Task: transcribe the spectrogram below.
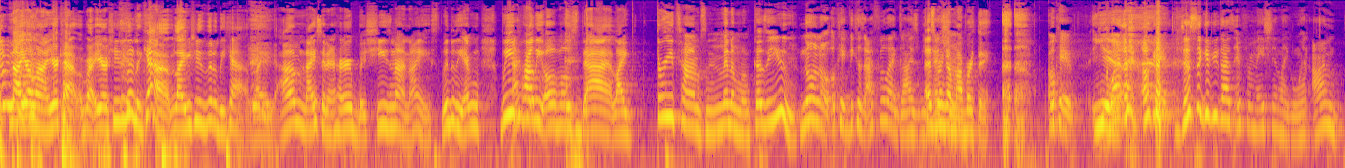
Nah, a you're lying. You're cap. Right. You're, she's literally cap. Like she's literally cap. Like I'm nicer than her, but she's not nice. Literally everyone. We I probably almost died like three times minimum because of you. No, no, okay, because I feel like guys be Let's bring up my birthday. Okay. Yeah. What- okay, just to give you guys information, like when I'm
